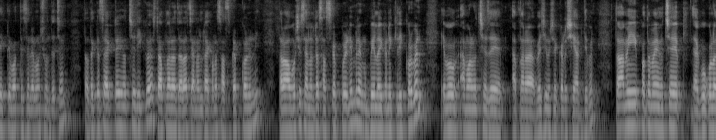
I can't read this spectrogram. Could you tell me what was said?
দেখতে পাচ্তেছেন এবং শুনতেছেন, তাদের কাছে একটাই হচ্ছে রিকোয়েস্ট আপনারা যারা চ্যানেলটা এখনও সাবস্ক্রাইব করেননি, তারা অবশ্যই চ্যানেলটা সাবস্ক্রাইব করে নেবেন এবং বেল আইকনে ক্লিক করবেন এবং আমার হচ্ছে যে আপনারা বেশি বেশি করে শেয়ার দিবেন। তো আমি প্রথমে হচ্ছে গুগলে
